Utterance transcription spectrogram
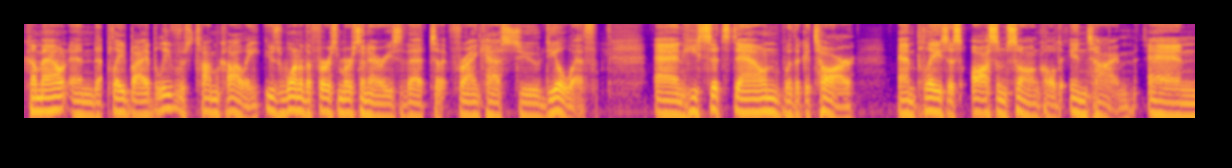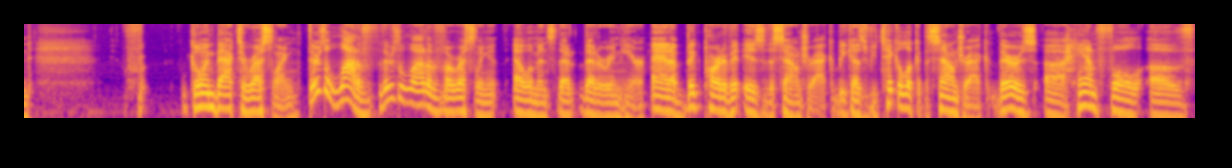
come out and played by, I believe it was Tom Colley. He was one of the first mercenaries that Frank has to deal with. And he sits down with a guitar and plays this awesome song called In Time. And going back to wrestling, there's a lot of there's a lot of uh, wrestling elements that that are in here, and a big part of it is the soundtrack. Because if you take a look at the soundtrack, there is a handful of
